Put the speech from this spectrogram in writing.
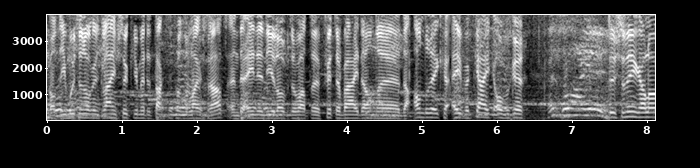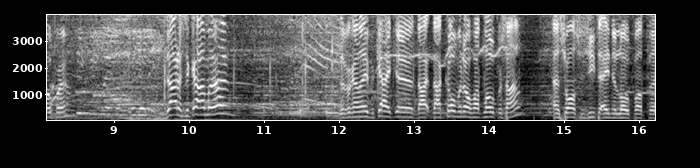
Want die moeten nog een klein stukje met de takte van de Langstraat. En de ene die loopt er wat eh, fitter bij dan de andere. Ik ga even kijken of ik er tussenin ga lopen. Daar is de camera. Dus we gaan even kijken. Daar, daar komen nog wat lopers aan. En zoals je ziet, de ene loopt wat eh,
